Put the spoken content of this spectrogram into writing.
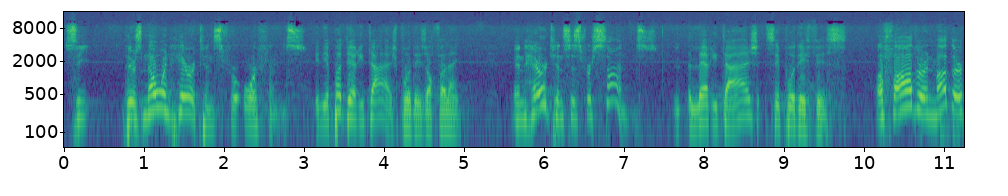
See, there's no inheritance for orphans. Il n'y a pas d'héritage pour des orphelins. Inheritance is for sons. L'héritage, c'est pour des fils. A father and mother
